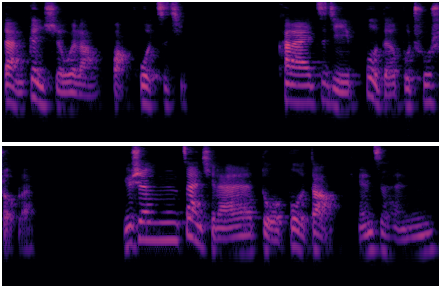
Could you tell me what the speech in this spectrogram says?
但更是为了保护自己。看来自己不得不出手了。余生站起来，踱步到田子恒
